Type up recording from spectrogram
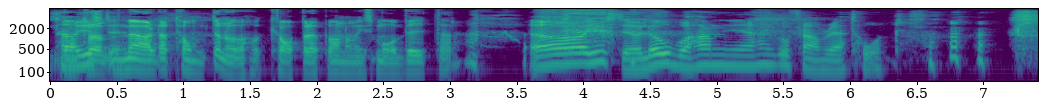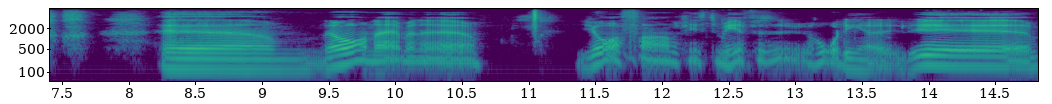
Ja, just tar- det. mördar tomten och kapar upp honom i små bitar. Ja, just det. Och Lobo, han, han går fram rätt hårt. Ehm, ja, nej men... Eh, ja, fan finns det mer för hårdingar? Eh,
